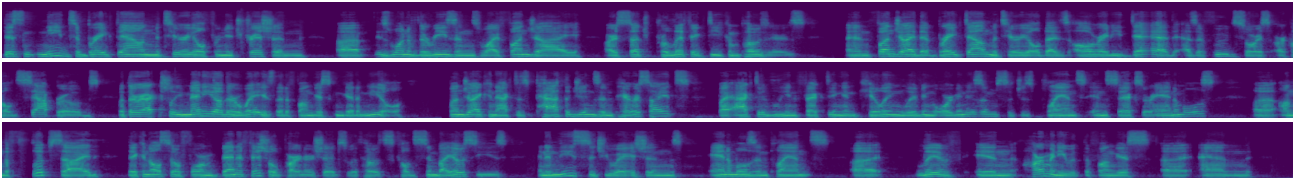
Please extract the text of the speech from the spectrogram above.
This need to break down material for nutrition uh, is one of the reasons why fungi are such prolific decomposers. And fungi that break down material that is already dead as a food source are called saprobes, but there are actually many other ways that a fungus can get a meal. Fungi can act as pathogens and parasites by actively infecting and killing living organisms such as plants, insects, or animals. Uh, on the flip side, they can also form beneficial partnerships with hosts called symbioses. And in these situations, animals and plants uh, live in harmony with the fungus uh, and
